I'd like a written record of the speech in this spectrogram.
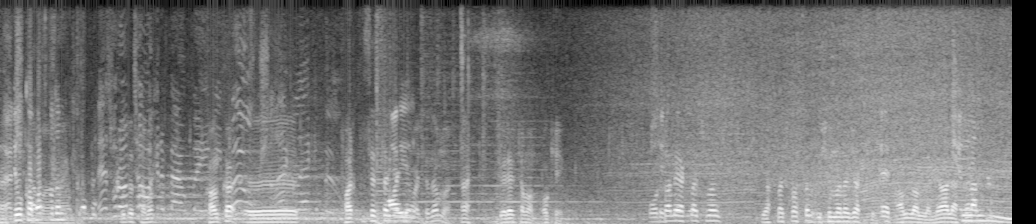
Heh, Yok kapatmadım. Bu da tamam. Kanka eee, farklı sesler Hayır. gelmeye başladı ama. Heh, görev tamam okey. Portale yaklaşma, yaklaşmazsan ışınlanacaksın. Evet. Allah Allah ne alaka? Işınlandım.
